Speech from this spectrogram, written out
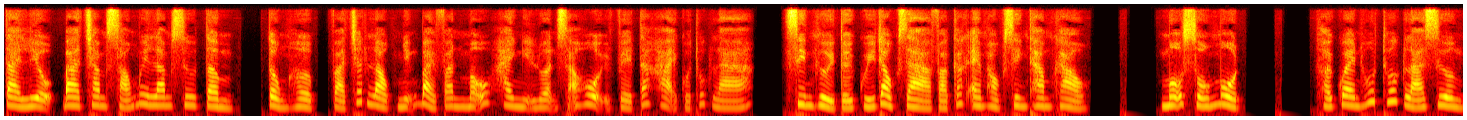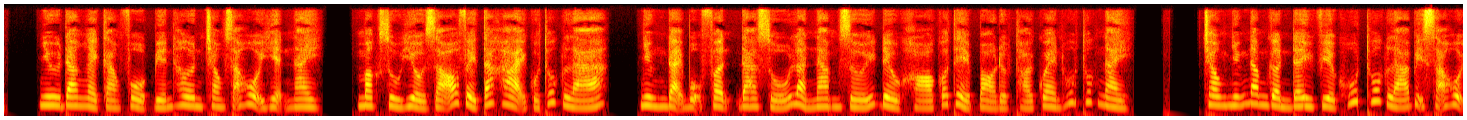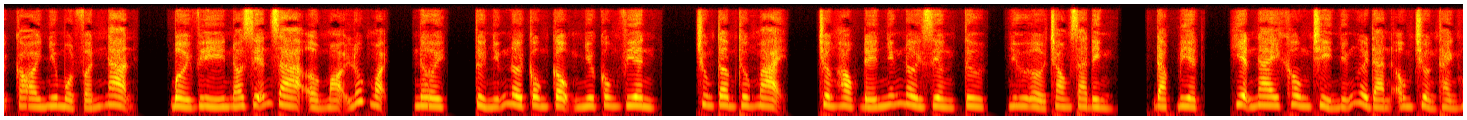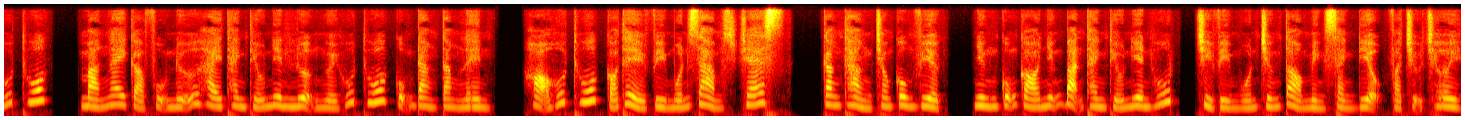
Tài liệu 365 sưu tầm, tổng hợp và chất lọc những bài văn mẫu hay nghị luận xã hội về tác hại của thuốc lá. Xin gửi tới quý độc giả và các em học sinh tham khảo. Mẫu số 1. Thói quen hút thuốc lá dường như đang ngày càng phổ biến hơn trong xã hội hiện nay. Mặc dù hiểu rõ về tác hại của thuốc lá, nhưng đại bộ phận đa số là nam giới đều khó có thể bỏ được thói quen hút thuốc này. Trong những năm gần đây, việc hút thuốc lá bị xã hội coi như một vấn nạn, bởi vì nó diễn ra ở mọi lúc mọi nơi, từ những nơi công cộng như công viên, trung tâm thương mại, trường học đến những nơi riêng tư như ở trong gia đình. Đặc biệt, hiện nay không chỉ những người đàn ông trưởng thành hút thuốc, mà ngay cả phụ nữ hay thanh thiếu niên lượng người hút thuốc cũng đang tăng lên. Họ hút thuốc có thể vì muốn giảm stress, căng thẳng trong công việc, nhưng cũng có những bạn thanh thiếu niên hút chỉ vì muốn chứng tỏ mình sành điệu và chịu chơi.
